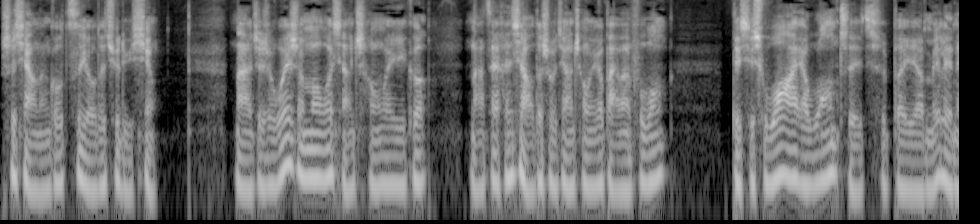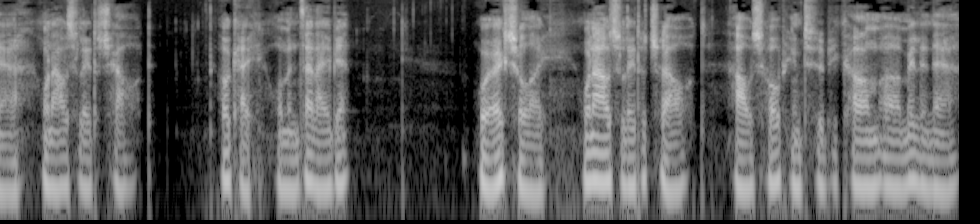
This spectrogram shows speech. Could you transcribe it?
是想能够自由的去旅行。那这是为什么我想成为一个，那在很小的时候就想成为一个百万富翁。This is why I wanted to be a millionaire when I was a little child. OK，我们再来一遍。Well, actually, when I was a little child, I was hoping to become a millionaire.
